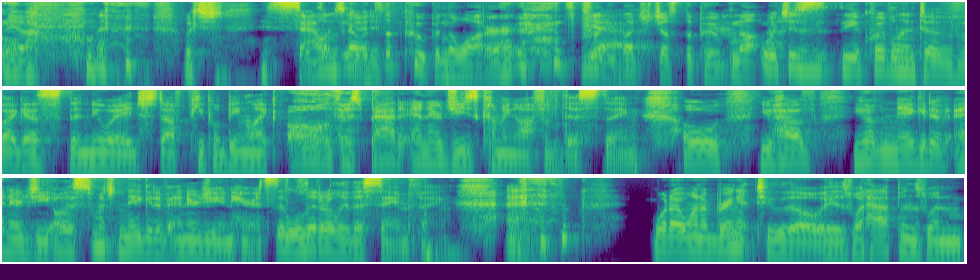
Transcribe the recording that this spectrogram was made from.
yeah which sounds it's like, good no it's if, the poop in the water it's pretty yeah. much just the poop not which magic. is the equivalent of, I guess, the new age stuff. People being like, "Oh, there's bad energies coming off of this thing. Oh, you have you have negative energy. Oh, there's so much negative energy in here." It's literally the same thing. And what I want to bring it to though is what happens when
